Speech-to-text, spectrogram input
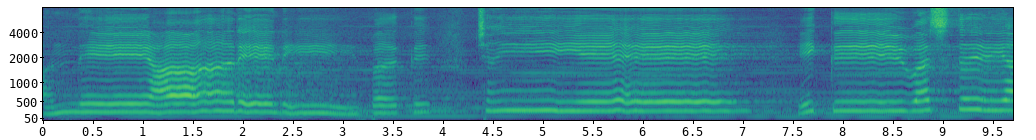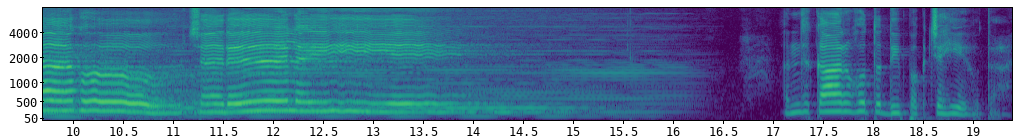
अंधे आरे दीपक चाहिए। एक वस्त या गोचर लइए। अंधकार हो तो दीपक चाहिए होता है।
